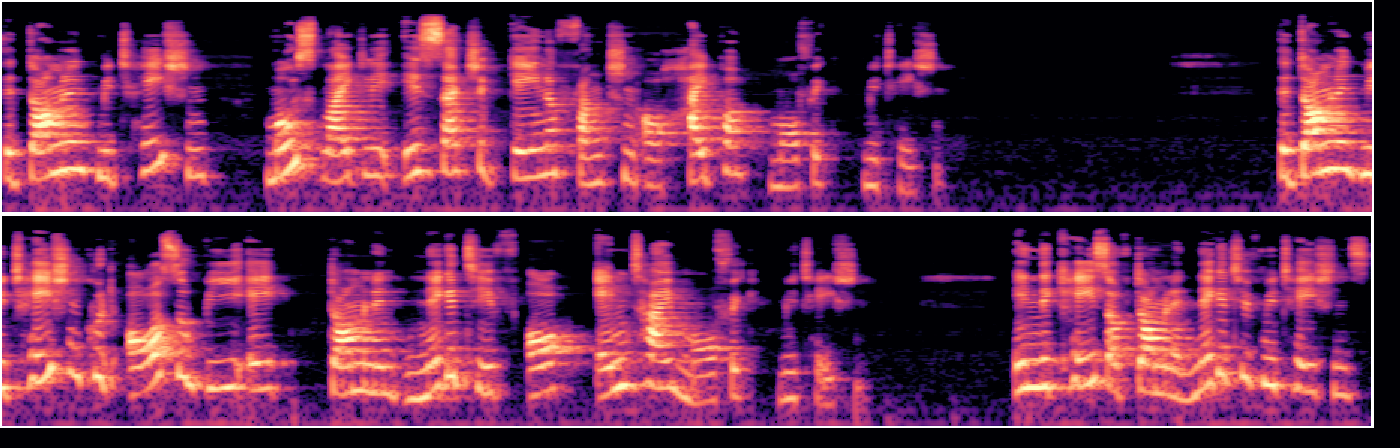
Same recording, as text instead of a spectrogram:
the dominant mutation most likely is such a gain of function or hypermorphic mutation. The dominant mutation could also be a dominant negative or antimorphic mutation. In the case of dominant negative mutations,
